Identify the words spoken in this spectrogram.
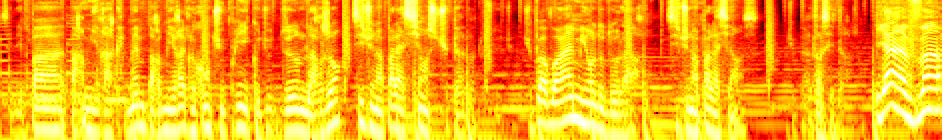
Ce n'est pas par miracle. Même par miracle, quand tu pries et que Dieu te donne de l'argent, si tu n'as pas la science, tu perds tout ce que tu Tu peux avoir un million de dollars. Si tu n'as pas la science, tu perds cet argent. Il y a un vin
